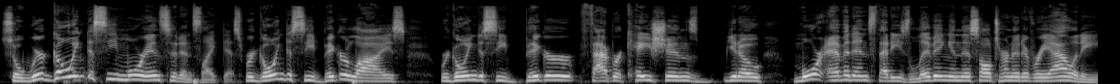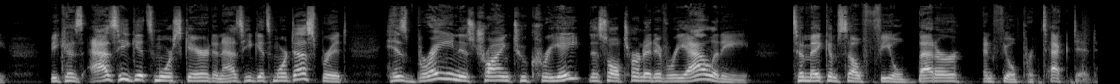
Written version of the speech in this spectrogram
So we're going to see more incidents like this. We're going to see bigger lies. We're going to see bigger fabrications, you know, more evidence that he's living in this alternative reality because as he gets more scared and as he gets more desperate, his brain is trying to create this alternative reality to make himself feel better and feel protected.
